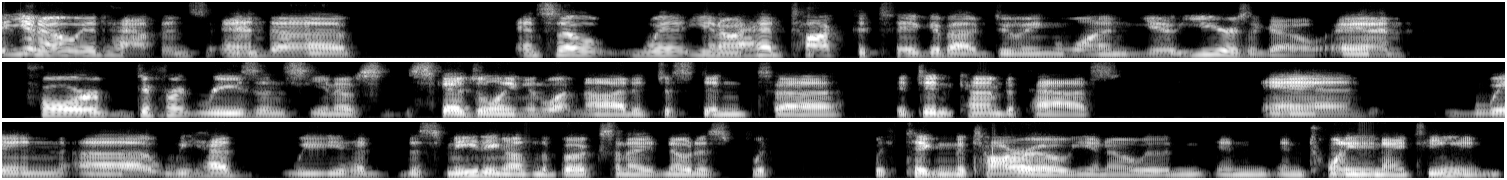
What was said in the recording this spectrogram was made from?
you know, it happens, and uh, and so when you know i had talked to tig about doing one years ago. And for different reasons you know scheduling and whatnot it just didn't uh, it didn't come to pass. And when uh, we had we had this meeting on the books and i noticed with with tig notaro you know in, in in 2019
